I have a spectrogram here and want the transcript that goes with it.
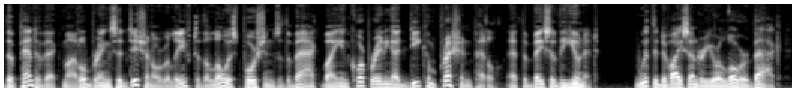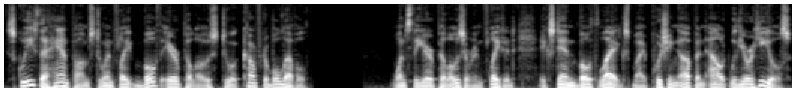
the Pentavec model brings additional relief to the lowest portions of the back by incorporating a decompression pedal at the base of the unit. With the device under your lower back, squeeze the hand pumps to inflate both air pillows to a comfortable level. Once the air pillows are inflated, extend both legs by pushing up and out with your heels.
